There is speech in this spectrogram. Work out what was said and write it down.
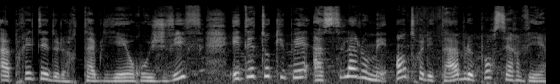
apprêtés de leur tablier rouge vif, étaient occupés à slalomer entre les tables pour servir.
